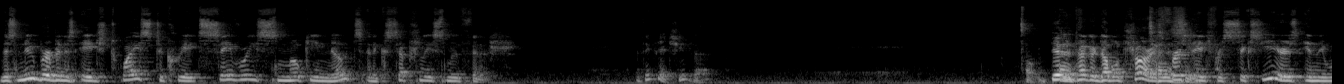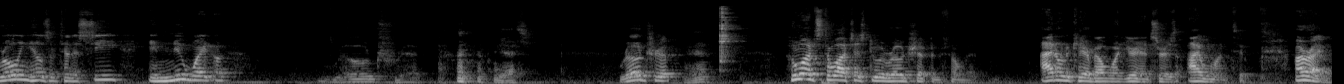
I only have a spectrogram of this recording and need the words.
this new bourbon is aged twice to create savory, smoky notes and exceptionally smooth finish. I think they achieved that. Oh, Bib and Tucker Double Char is first aged for six years in the rolling hills of Tennessee in New White Oak. Road trip. yes. Road trip. Yeah. Who wants to watch us do a road trip and film it? I don't care about what your answer is. I want to. All right.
